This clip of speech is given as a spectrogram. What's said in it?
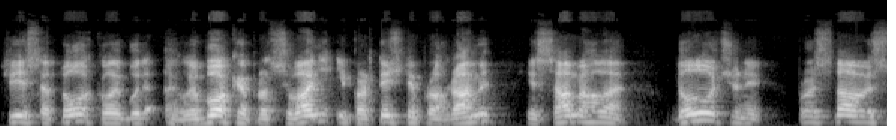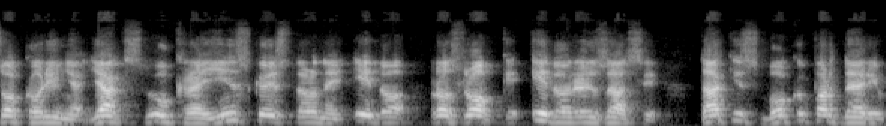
після того, коли буде глибоке працювання і практичні програми, і саме головне долучені професіонали високого рівня, як з української сторони, і до розробки, і до реалізації, так і з боку партнерів.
